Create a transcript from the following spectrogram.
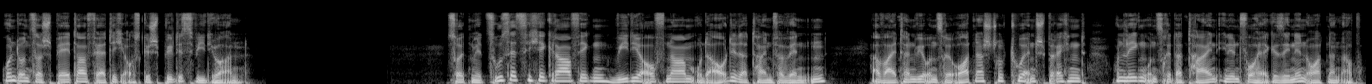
und unser später fertig ausgespieltes Video an. Sollten wir zusätzliche Grafiken, Videoaufnahmen oder Audiodateien verwenden, erweitern wir unsere Ordnerstruktur entsprechend und legen unsere Dateien in den vorhergesehenen Ordnern ab.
